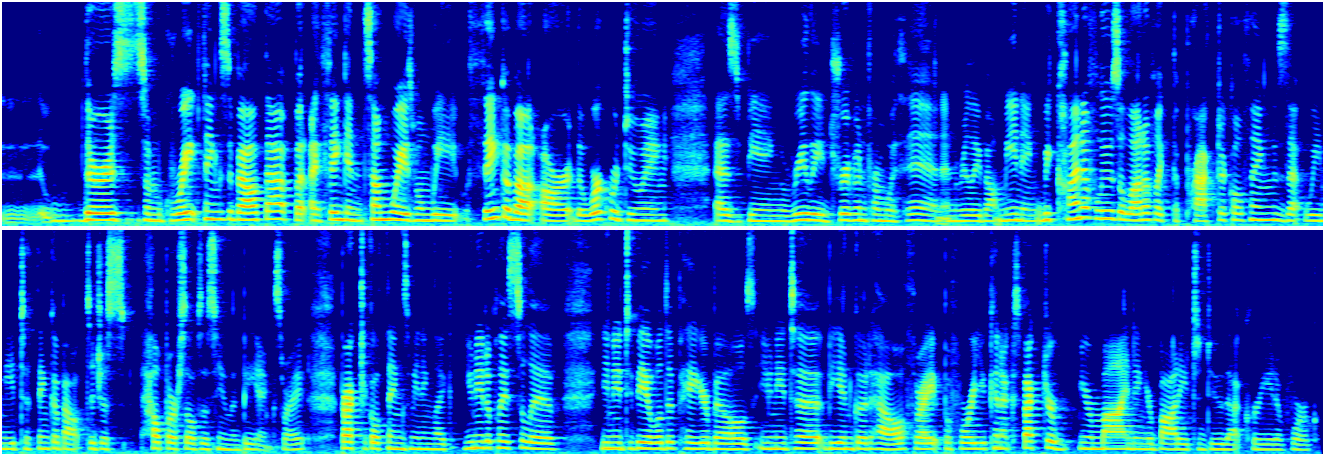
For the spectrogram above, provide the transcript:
there is some great things about that but i think in some ways when we think about our the work we're doing as being really driven from within and really about meaning, we kind of lose a lot of like the practical things that we need to think about to just help ourselves as human beings, right? Practical things meaning like you need a place to live, you need to be able to pay your bills, you need to be in good health, right? Before you can expect your your mind and your body to do that creative work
